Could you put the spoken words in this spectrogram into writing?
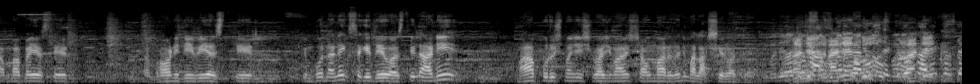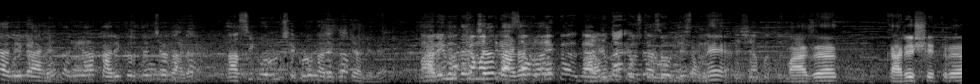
अंबाबाई असतील भवानी देवी असतील किंबहुना अनेक सगळे देव असतील. आणि महापुरुष म्हणजे शिवाजी महाराज शाहू महाराजांनी मला आशीर्वाद द्यावा कार्यकर्ते आलेले आहेत आणि या कार्यकर्त्यांच्या गाड्या नाशिकवरून शेकडो कार्यकर्ते आलेले आहेत? माझं कार्यक्षेत्र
